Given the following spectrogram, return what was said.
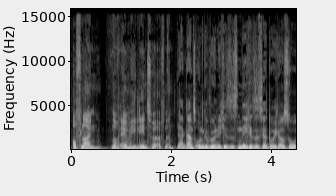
offline noch irgendwelche Läden zu eröffnen. Ja, ganz ungewöhnlich ist es nicht. Es ist ja durchaus so,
